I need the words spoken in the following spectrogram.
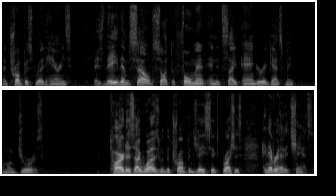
and Trumpist red herrings as they themselves sought to foment and incite anger against me among jurors. Tarred as I was with the Trump and J6 brushes, I never had a chance.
